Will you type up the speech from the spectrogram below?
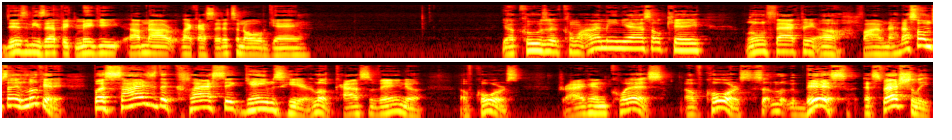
Disney's Epic Mickey. I'm not like I said, it's an old game. Yakuza, come on. I mean, yes, okay. Rune Factory, oh, five nine. That's what I'm saying. Look at it. Besides the classic games here, look, Castlevania, of course. Dragon Quest, of course. So look, this especially.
